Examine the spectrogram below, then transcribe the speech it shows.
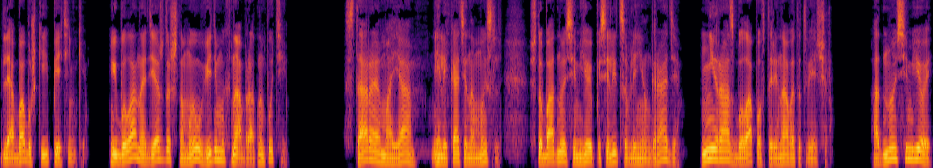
для бабушки и Петеньки, и была надежда, что мы увидим их на обратном пути. Старая моя или Катина мысль, чтобы одной семьей поселиться в Ленинграде, не раз была повторена в этот вечер. Одной семьей,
